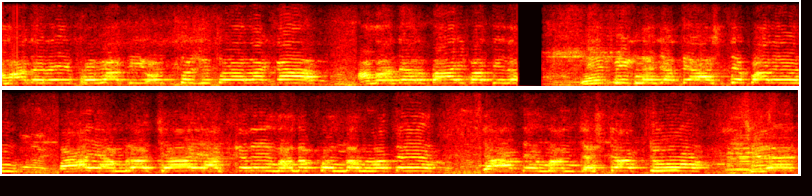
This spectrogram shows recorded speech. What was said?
আমাদের এই প্রবাদী অধ্যুষিত এলাকা আমাদের বাই বাতি নির্বিঘ্নে যাতে আসতে পারেন, তাই আমরা চাই আজকের এই মানববন্ধন হতে যাতে ম্যানচেস্টার টু সিলেট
